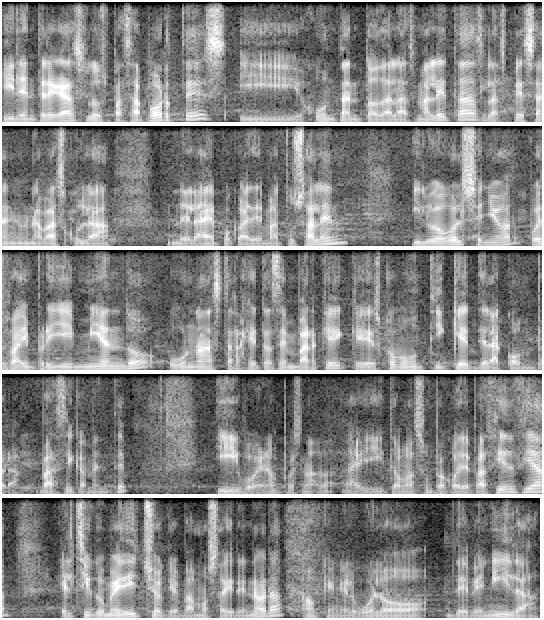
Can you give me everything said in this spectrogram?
y le entregas los pasaportes y juntan todas las maletas, las pesan en una báscula de la época de Matusalén y luego el señor pues va imprimiendo unas tarjetas de embarque que es como un ticket de la compra, básicamente. Y bueno, pues nada, ahí tomas un poco de paciencia. El chico me ha dicho que vamos a ir en hora, aunque en el vuelo de venida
